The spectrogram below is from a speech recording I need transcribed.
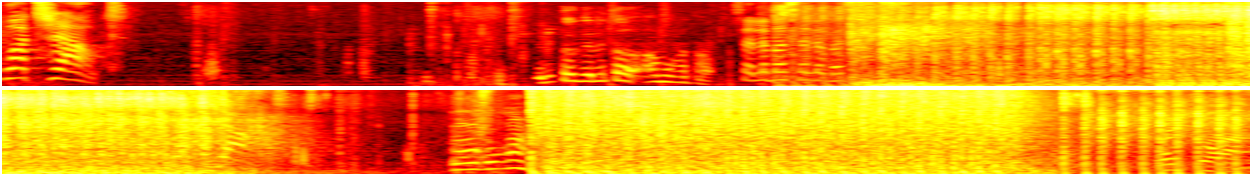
Watch out! Dito, dito. Amo ka to. Sa labas, sa labas. Watch out! Gago ka! Nice one.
